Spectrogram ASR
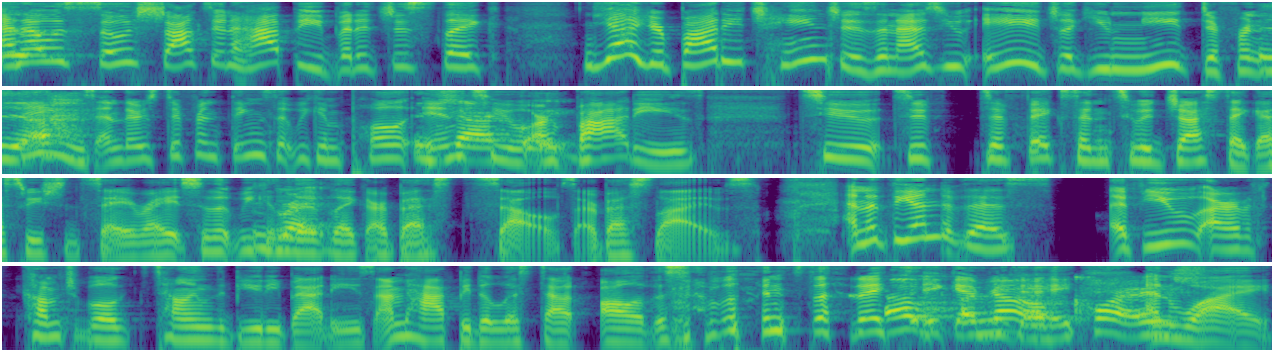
And I was so shocked and happy, but it's just like, yeah, your body changes. And as you age, like you need different yeah. things. And there's different things that we can pull exactly. into our bodies to, to to fix and to adjust, I guess we should say, right? So that we can right. live like our best selves, our best lives. And at the end of this, if you are comfortable telling the beauty baddies, I'm happy to list out all of the supplements that I oh, take every no, day and why,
